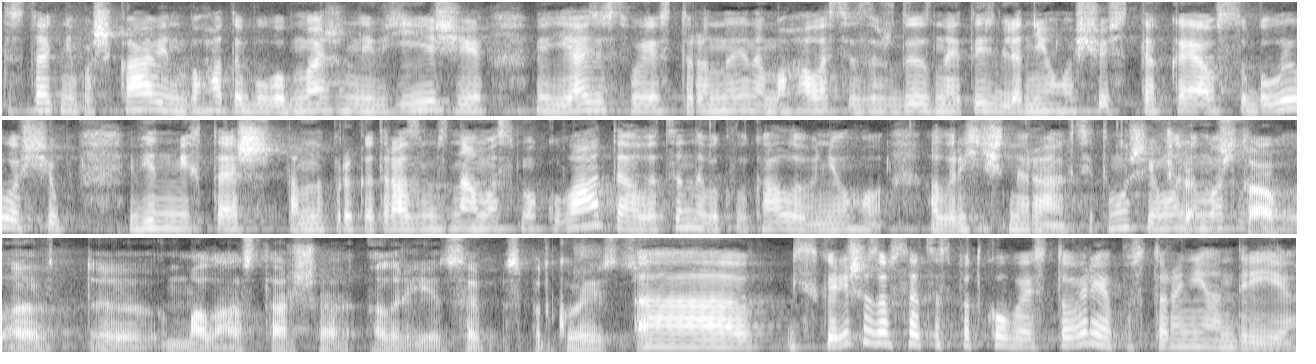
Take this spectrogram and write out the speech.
достатньо важка. Він багато був обмежений в їжі. Я зі своєї сторони намагалася завжди знайти для нього щось таке особливе, щоб він міг теж там, наприклад, разом з нами смакувати, але це не викликало у нього алергічної реакції, тому що йому не можна Штаб, було. е, е, мала старша алергія. Це спадковість? Е, скоріше за все, це спадкова історія по стороні Андрія.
